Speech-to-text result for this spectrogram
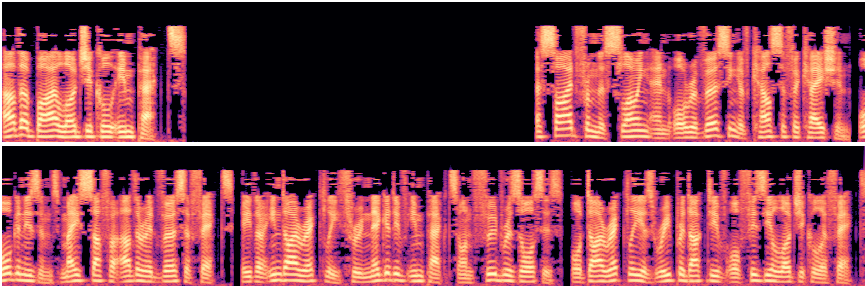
Other biological impacts Aside from the slowing and or reversing of calcification, organisms may suffer other adverse effects, either indirectly through negative impacts on food resources, or directly as reproductive or physiological effects.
